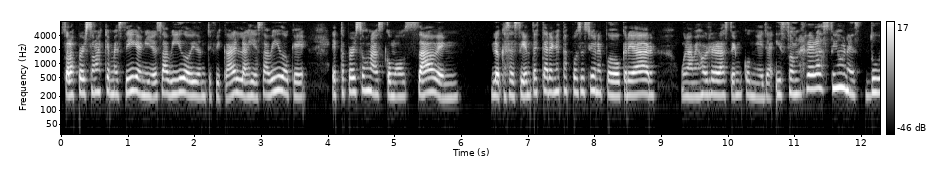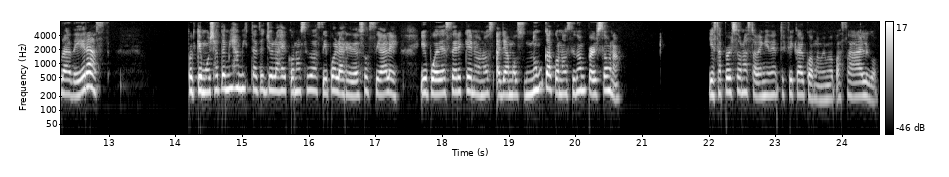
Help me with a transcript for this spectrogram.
Son las personas que me siguen y yo he sabido identificarlas y he sabido que estas personas como saben lo que se siente estar en estas posiciones, puedo crear una mejor relación con ellas y son relaciones duraderas porque muchas de mis amistades yo las he conocido así por las redes sociales y puede ser que no nos hayamos nunca conocido en persona. Y esas personas saben identificar cuando a mí me pasa algo.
